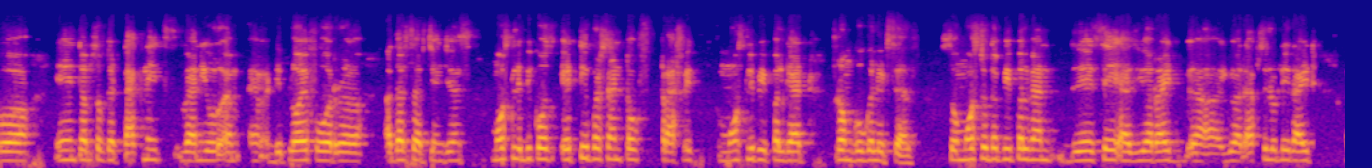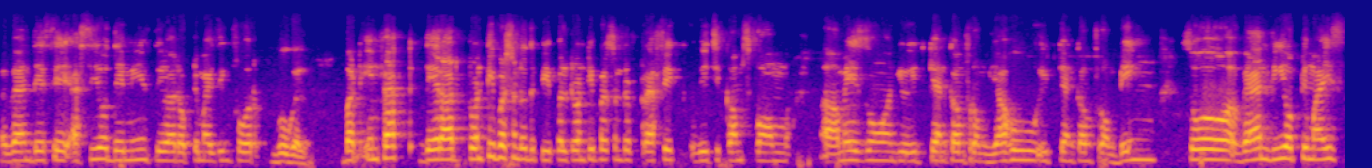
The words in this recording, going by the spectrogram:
uh, in terms of the techniques when you um, uh, deploy for uh, other search engines mostly because 80% of traffic mostly people get from google itself. So most of the people when they say as you are right uh, you are absolutely right when they say seo they means they are optimizing for google but in fact there are 20% of the people 20% of traffic which comes from amazon. You, it can come from yahoo it can come from bing. So when we optimize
